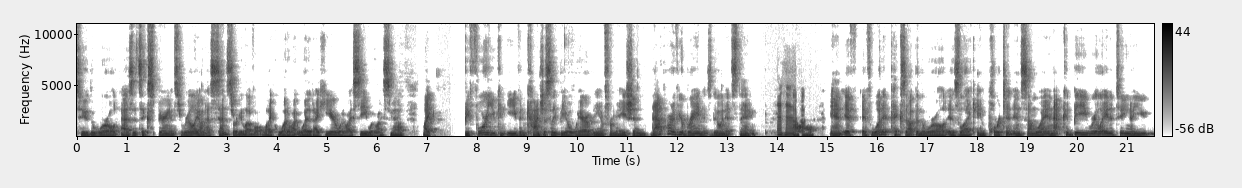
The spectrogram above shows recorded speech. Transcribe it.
to the world as it's experienced really on a sensory level. Like, what do I, what did I hear? What do I see? What do I smell? Like, before you can even consciously be aware of the information, that part of your brain is doing its thing. Mm-hmm. Uh, and if if what it picks up in the world is like important in some way, and that could be related to you know you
